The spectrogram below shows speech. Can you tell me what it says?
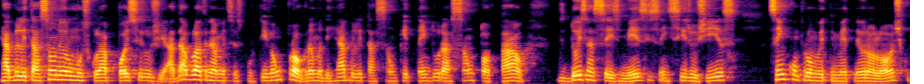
Reabilitação neuromuscular pós-cirurgia. A WA Treinamento Esportivo é um programa de reabilitação que tem duração total de 2 a 6 meses em cirurgias sem comprometimento neurológico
